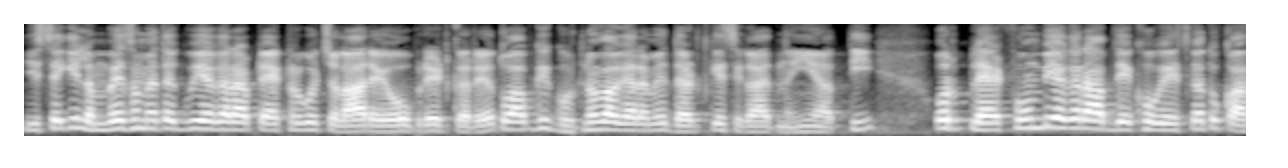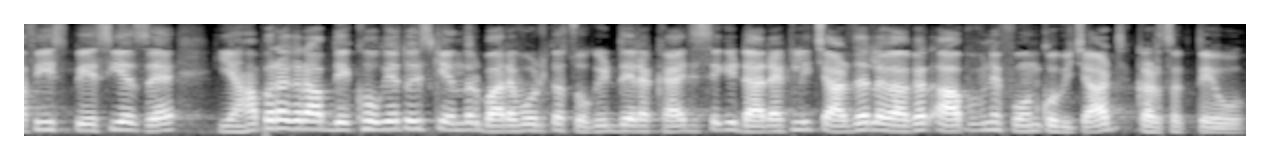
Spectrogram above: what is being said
जिससे कि लंबे समय तक भी अगर आप ट्रैक्टर को चला रहे हो ऑपरेट कर रहे हो तो आपके घुटनों वगैरह में दर्द की शिकायत नहीं आती। और प्लेटफॉर्म भी अगर आप देखोगे इसका तो काफ़ी स्पेसियस है। यहाँ पर अगर आप देखोगे तो इसके अंदर बारह वोल्ट का सॉकेट दे रखा है, जिससे कि डायरेक्टली चार्जर लगाकर आप अपने फ़ोन को भी चार्ज कर सकते हो।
